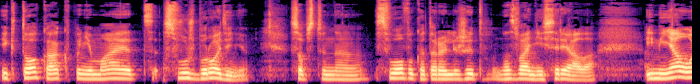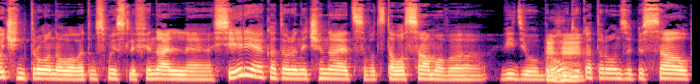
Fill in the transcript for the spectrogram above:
и кто как понимает службу Родины родине. Собственно, слово, которое лежит в названии сериала. И меня очень тронула в этом смысле финальная серия, которая начинается вот с того самого видео Броуди, mm-hmm. которое он записал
